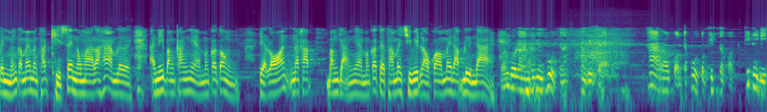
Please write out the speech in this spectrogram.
เป็นเหมือนกับแม่บรรทัดขีดเส้นลงมาแล้วห้ามเลย อันนี้บางครั้งเนี่ยมันก็ต้องเดือดร้อนนะครับ บางอย่างเนี่ยมันก็จะทำให้ชีวิตเราก็ไม่รับลื่นได้คนโบราณเขายังพูดนะท่านที่แส ถ้าเราก่อนจะพูดต้องคิดซะก่อน คิดให้ดี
